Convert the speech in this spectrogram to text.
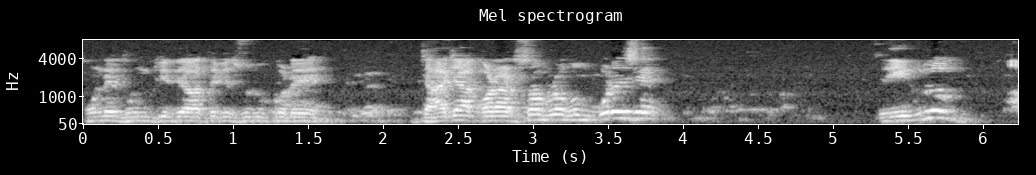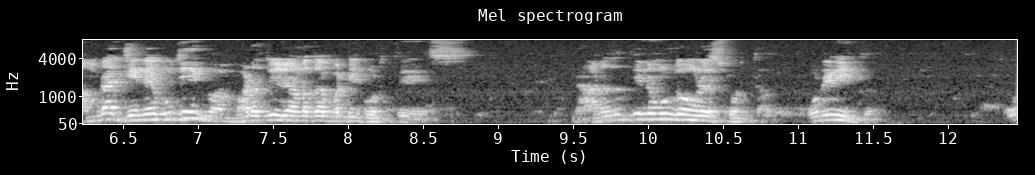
ফোনে ধুমকি দেওয়া থেকে শুরু করে যা যা করার সব রকম করেছে। তো এইগুলো আমরা জেনে বুঝেই ভারতীয় জনতা পার্টি করতে এসেছি। নাহলে তো তৃণমূল কংগ্রেস করতাম করিনি তো। তো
